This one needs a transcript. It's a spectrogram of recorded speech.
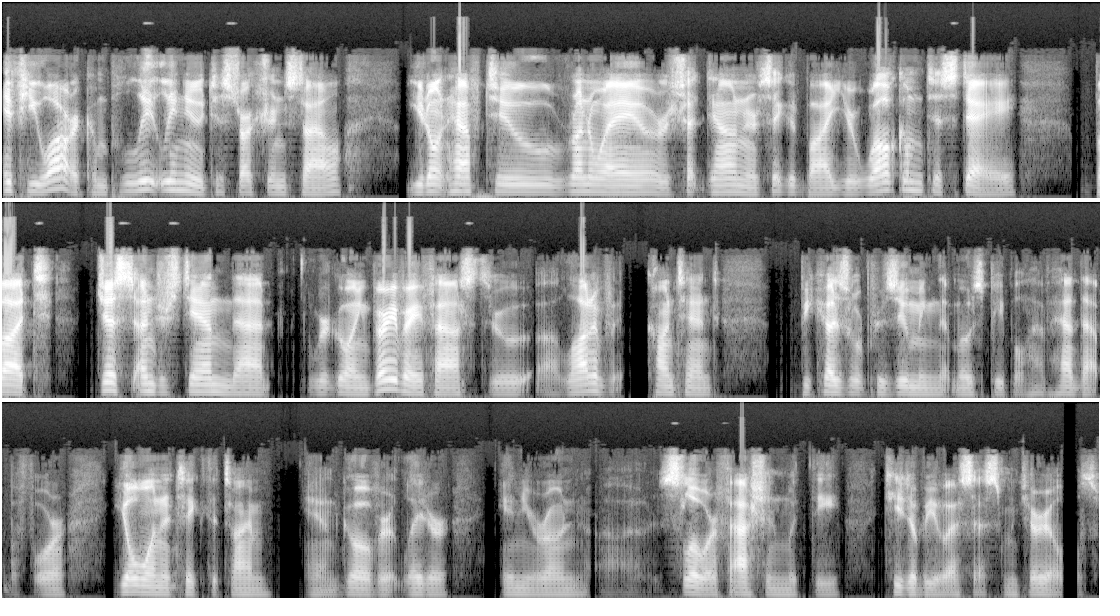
If you are completely new to structure and style, you don't have to run away or shut down or say goodbye. You're welcome to stay, but just understand that we're going very, very fast through a lot of content because we're presuming that most people have had that before. You'll want to take the time and go over it later in your own uh, slower fashion with the TWSS materials.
